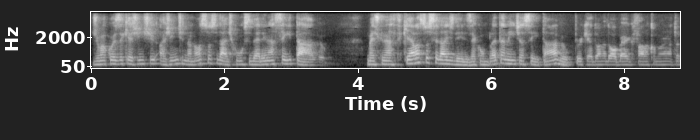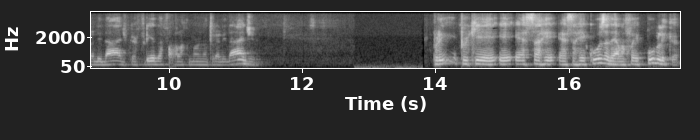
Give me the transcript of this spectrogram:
de uma coisa que a gente, a gente na nossa sociedade considera inaceitável, mas que naquela sociedade deles é completamente aceitável, porque a dona do albergue fala com a maior naturalidade, porque a Frida fala com a maior naturalidade, porque essa, essa recusa dela foi pública,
